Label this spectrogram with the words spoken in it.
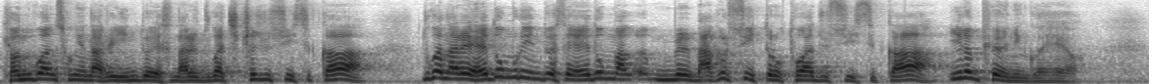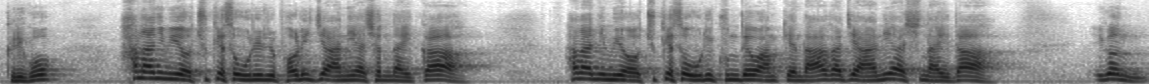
견고한 성에 나를 인도해서 나를 누가 지켜줄 수 있을까? 누가 나를 애돔으로 인도해서 애돔을 막을 수 있도록 도와줄 수 있을까? 이런 표현인 거예요. 그리고 하나님이여 주께서 우리를 버리지 아니하셨나이까? 하나님이여 주께서 우리 군대와 함께 나아가지 아니하시나이다. 이건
